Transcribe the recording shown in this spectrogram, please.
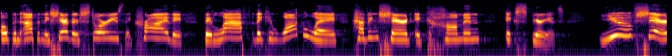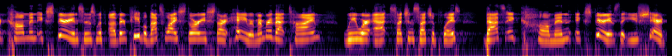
open up and they share their stories, they cry, they, they laugh. They can walk away having shared a common experience. You've shared common experiences with other people. That's why stories start hey, remember that time we were at such and such a place? That's a common experience that you've shared.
